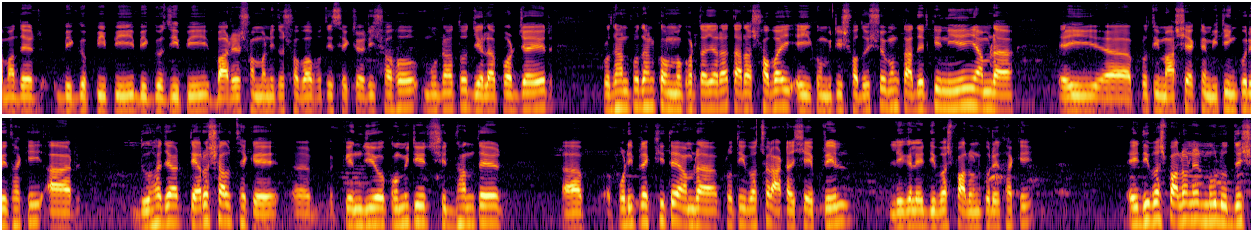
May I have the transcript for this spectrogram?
আমাদের বিজ্ঞ পিপি বিজ্ঞ জিপি বারের সম্মানিত সভাপতি সেক্রেটারি সহ মূলত জেলা পর্যায়ের প্রধান প্রধান কর্মকর্তা যারা, তারা সবাই এই কমিটির সদস্য এবং তাদেরকে নিয়েই আমরা এই প্রতি মাসে একটা মিটিং করে থাকি। আর দু হাজার তেরো সাল থেকে কেন্দ্রীয় কমিটির সিদ্ধান্তের পরিপ্রেক্ষিতে আমরা প্রতি বছর আঠাশে এপ্রিল লিগাল এইড দিবস পালন করে থাকি। এই দিবস পালনের মূল উদ্দেশ্য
